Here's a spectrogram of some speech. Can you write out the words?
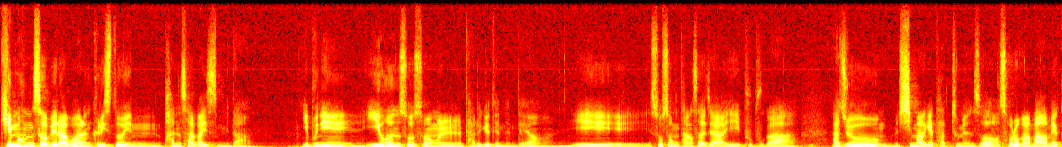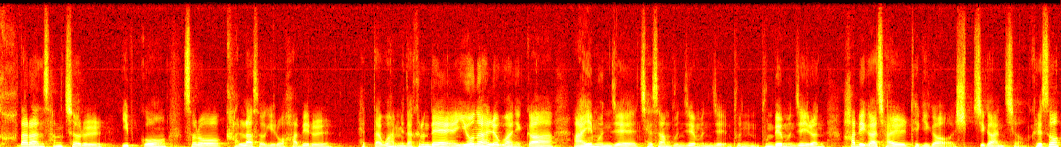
김흥섭이라고 하는 그리스도인 판사가 있습니다. 이분이 이혼 소송을 다루게 됐는데요. 이 소송 당사자 이 부부가 아주 심하게 다투면서 서로가 마음에 커다란 상처를 입고 서로 갈라서기로 합의를 했다고 합니다. 그런데 이혼을 하려고 하니까 아이 문제, 재산 문제, 문제 분, 분배 문제 이런 합의가 잘 되기가 쉽지가 않죠. 그래서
